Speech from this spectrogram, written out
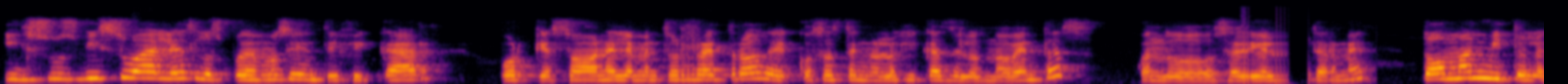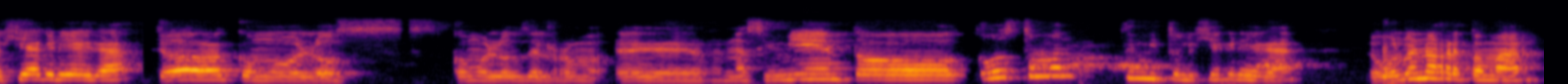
y sus visuales los podemos identificar porque son elementos retro de cosas tecnológicas de los noventas, cuando se dio el internet. Toman mitología griega, como los, como los del eh, Renacimiento, todos toman de mitología griega lo vuelven a retomar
